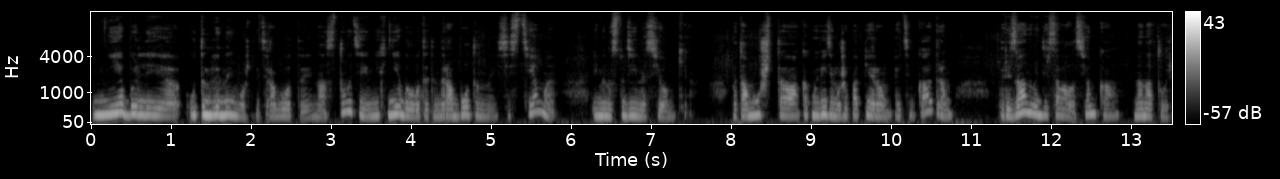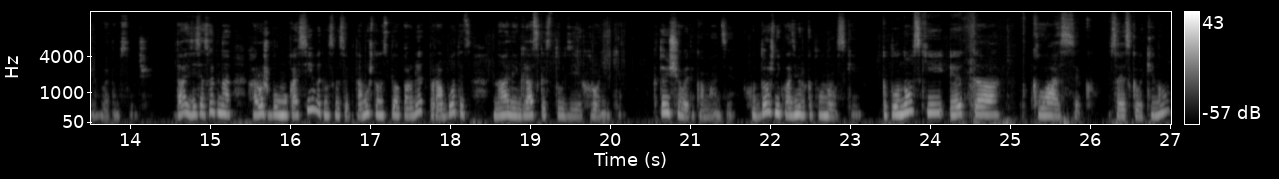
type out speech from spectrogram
не были утомлены, может быть, работой на студии, у них не было вот этой наработанной системы именно студийной съемки. Потому что, как мы видим уже по первым этим кадрам, Рязанова интересовала съемка на натуре в этом случае. Да, здесь особенно хорош был Мукасей в этом смысле, потому что он успел пару лет поработать на ленинградской студии «Хроники». Кто еще в этой команде? Художник Владимир Каплуновский. Каплуновский — это классик советского кино,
